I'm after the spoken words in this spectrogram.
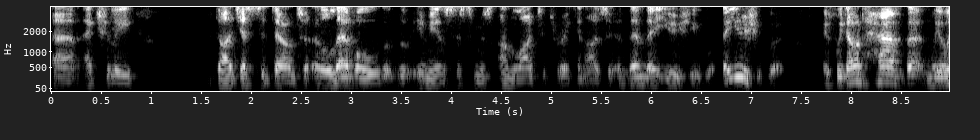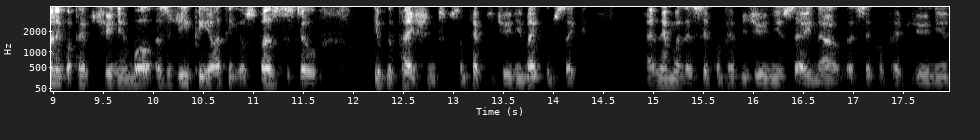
uh, actually digested down to a level that the immune system is unlikely to recognize it, and then they usually they usually work. If we don't have that, and we've only got peptidine, well, as a GP, I think you're supposed to still give the patient some peptidine, make them sick, And then when they're sick on Pepti-Junior, say, no, they're sick on Pepti-Junior,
